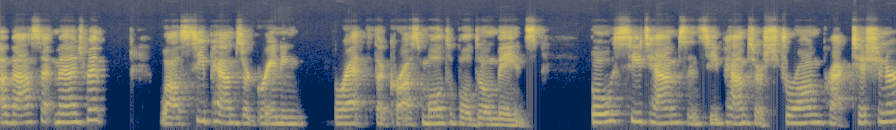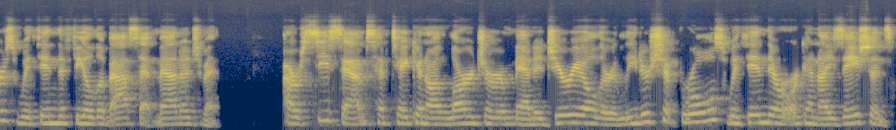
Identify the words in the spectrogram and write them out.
of asset management, while CPAMs are gaining breadth across multiple domains. Both CTAMs and CPAMs are strong practitioners within the field of asset management. Our CSAMs have taken on larger managerial or leadership roles within their organizations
